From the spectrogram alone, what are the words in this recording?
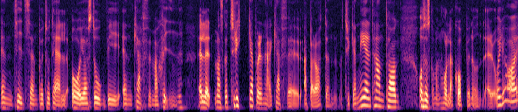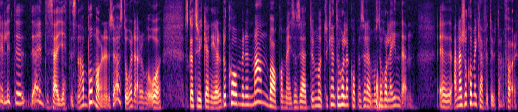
en tid sedan på ett hotell och jag stod vid en kaffemaskin. Eller man ska trycka på den här kaffeapparaten, trycka ner ett handtag och så ska man hålla koppen under. Och jag är lite, jag är inte så här jättesnabb på morgonen så jag står där och, och ska trycka ner och då kommer en man bakom mig som säger att du, må, du kan inte hålla koppen så där, du måste hålla in den. Eh, annars så kommer kaffet utanför.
